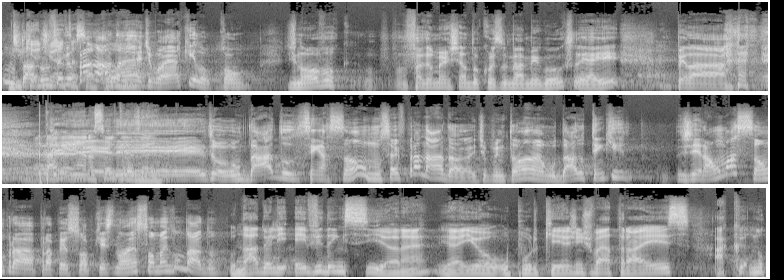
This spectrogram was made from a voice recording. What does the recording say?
O De dado não serviu pra nada. porra, né? É, tipo, é aquilo. Com, de novo, vou fazer o merchan do curso do meu amigo Huxley aí, pela. Tá ganhando, certeza. Ele- um dado sem ação não serve pra nada. Tipo, então o dado tem que gerar uma ação pra, pra pessoa, porque senão é só mais um dado. O dado ele evidencia, né? E aí o, o porquê a gente vai atrás a no,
